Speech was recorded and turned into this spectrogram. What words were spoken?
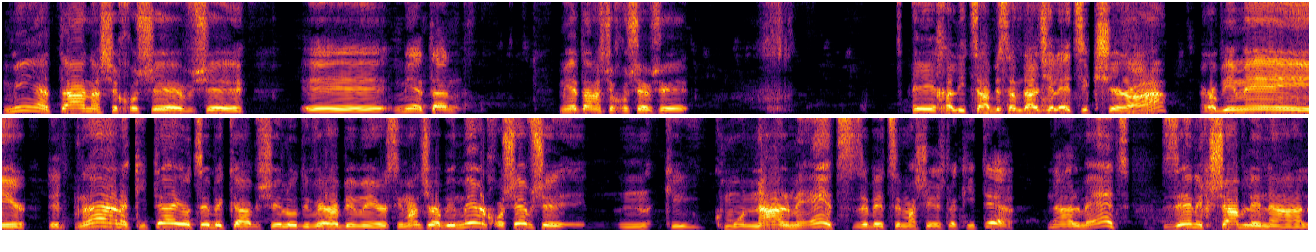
מי התנא שחושב ש... אה, מי התנא מי שחושב שחליצה בסנדל של עץ היא כשרה? רבי מאיר, דתנן הכיתה יוצא בקו שלו, דברי רבי מאיר, סימן שרבי מאיר חושב ש... כמו נעל מעץ, זה בעצם מה שיש לכיתה, נעל מעץ, זה נחשב לנעל,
